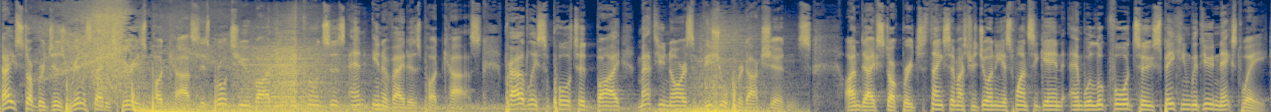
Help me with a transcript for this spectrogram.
Dave Stockbridge's Real Estate Experience podcast is brought to you by the Influencers and Innovators podcast, proudly supported by Matthew Norris Visual Productions. I'm Dave Stockbridge. Thanks so much for joining us once again, and we'll look forward to speaking with you next week.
